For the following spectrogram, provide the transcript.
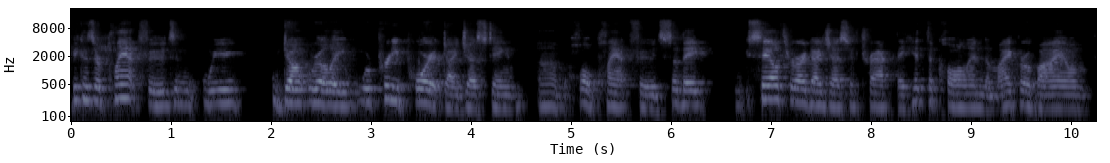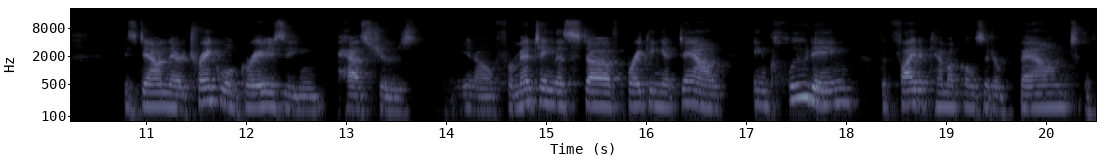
because they're plant foods and we don't really, we're pretty poor at digesting um, whole plant foods. So they, sail through our digestive tract, they hit the colon, the microbiome is down there, tranquil grazing pastures, you know, fermenting this stuff, breaking it down, including the phytochemicals that are bound to the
